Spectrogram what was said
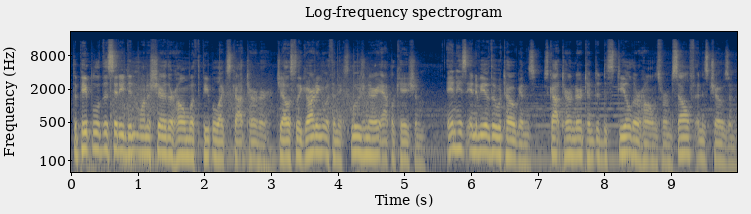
The people of the city didn't want to share their home with people like Scott Turner, jealously guarding it with an exclusionary application. In his envy of the Watogans, Scott Turner attempted to steal their homes for himself and his chosen.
